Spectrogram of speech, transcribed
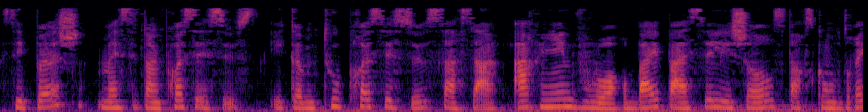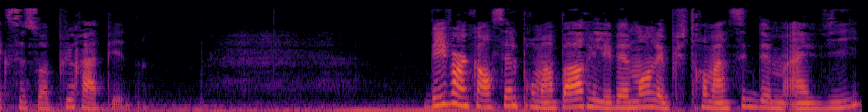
C'est poche, mais c'est un processus. Et comme tout processus, ça sert à rien de vouloir bypasser les choses parce qu'on voudrait que ce soit plus rapide. Vivre un cancel pour ma part est l'événement le plus traumatique de ma vie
